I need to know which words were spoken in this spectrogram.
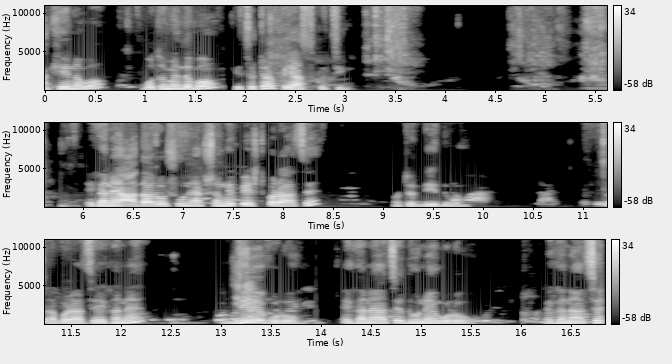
মাখিয়ে নেব। প্রথমে দেব কিছুটা পেঁয়াজ কুচি। এখানে আদা রসুন একসঙ্গে পেস্ট করা আছে ওটা দিয়ে দেব। তারপরে আছে এখানে জিরে গুঁড়ো। এখানে আছে ধনে গুঁড়ো। এখানে আছে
